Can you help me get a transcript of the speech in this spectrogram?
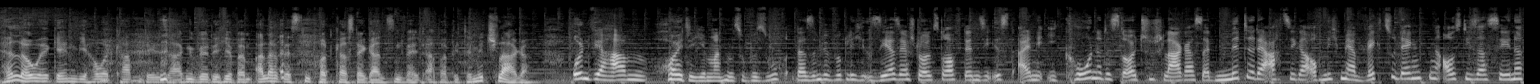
Hello again, wie Howard Carpendale sagen würde, hier beim allerbesten Podcast der ganzen Welt, aber bitte mit Schlager. Und wir haben heute jemanden zu Besuch. Da sind wir wirklich sehr, sehr stolz drauf, denn sie ist eine Ikone des deutschen Schlagers, seit Mitte der 80er auch nicht mehr wegzudenken aus dieser Szene.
